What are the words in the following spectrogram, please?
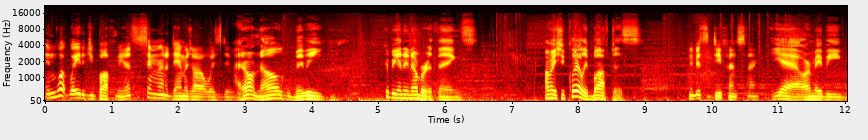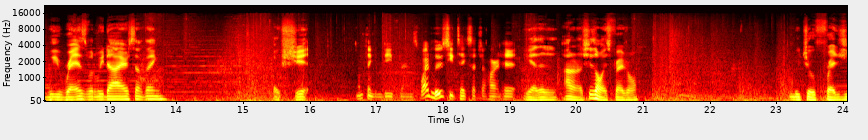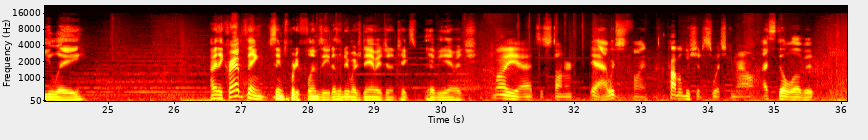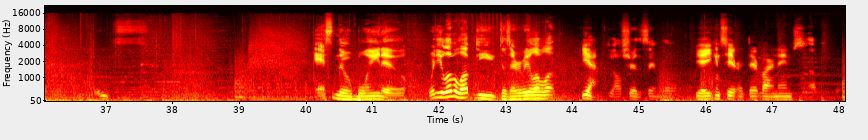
In what way did you buff me? That's the same amount of damage I always do. I don't know. Maybe could be any number of things. I mean, she clearly buffed us. Maybe it's a defense thing. Yeah, or maybe we res when we die or something. Oh shit. I'm thinking defense. Why'd Lucy take such a hard hit? Yeah, is, I don't know. She's always fragile. Mucho fragile. I mean, the crab thing seems pretty flimsy. It doesn't do much damage and it takes heavy damage. Well, yeah, it's a stunner. Yeah, which is fine. Probably should have switched him out. I still love it. Es no bueno. When you level up, do you does everybody level up? Yeah. You all share the same level. Yeah, you can see it right there by our names. Oh.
